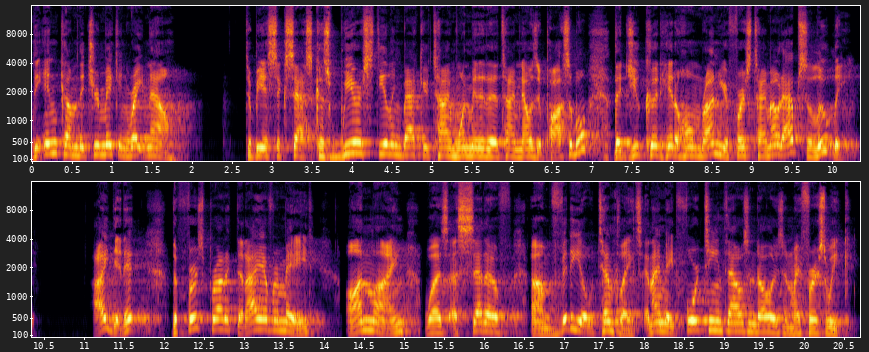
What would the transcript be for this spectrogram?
the income that you're making right now to be a success because we're stealing back your time one minute at a time. Now, is it possible that you could hit a home run your first time out? Absolutely. I did it. The first product that I ever made online was a set of um, video templates, and I made $14,000 in my first week.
